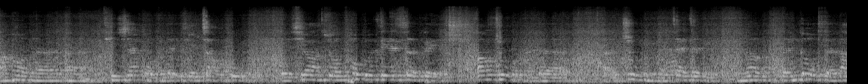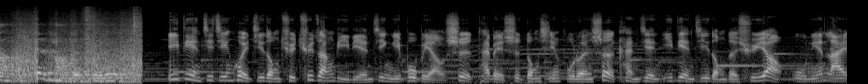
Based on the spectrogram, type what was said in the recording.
然后呢呃提升我们的一些照顾，也希望说透过这些设备帮助我们的呃住民们在这里能够能够得到更。伊甸基金会基隆区区长李连进一步表示，台北市东兴福伦社看见伊甸基隆的需要，五年来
